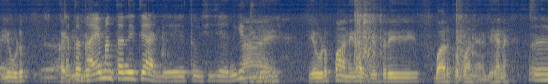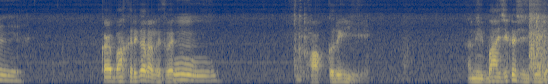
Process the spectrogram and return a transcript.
एवढं आता नाही म्हणताना ती आली तुळशी नाही घेतली एवढं पाणी घालते तरी बारकं पाणी आली है ना अय. काय भाकरी करायलाच व्हय? हम्म. भाकरी आणि भाजी कशाची केली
